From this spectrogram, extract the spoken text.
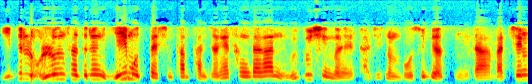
이들 언론사들은 이해 못할 심판 판정에 상당한 의구심을 가지는 모습이었습니다. 마침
